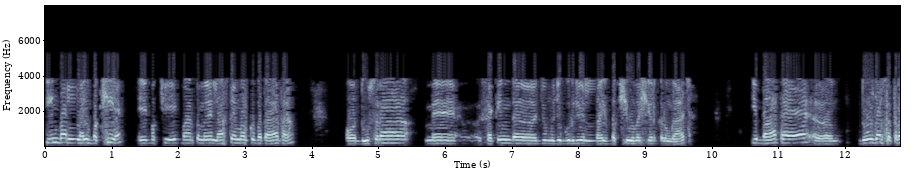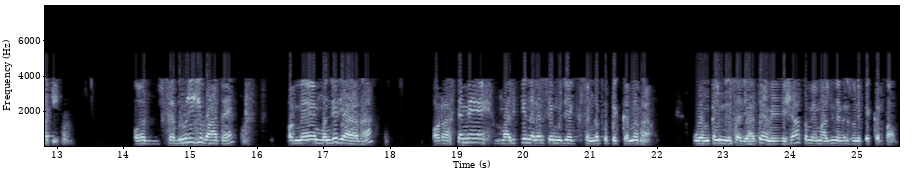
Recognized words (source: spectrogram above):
तीन बार लाइव बख्शी है। एक बख्शी, एक बार तो मैंने लास्ट टाइम आपको बताया था और दूसरा मैं सेकंड जो मुझे गुरु जी लाइव बख्शी वो मैं शेयर करूँगा आज। ये बात है 2017 की और फेब्रुवरी की बात है और मैं मंदिर जा रहा था। और रास्ते में मालवीय नगर से मुझे एक संगत को पिक करना था। वो अंकल मेरे साथ जाते हैं हमेशा तो मैं मालवीय नगर से उन्हें पिक करता हूँ।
